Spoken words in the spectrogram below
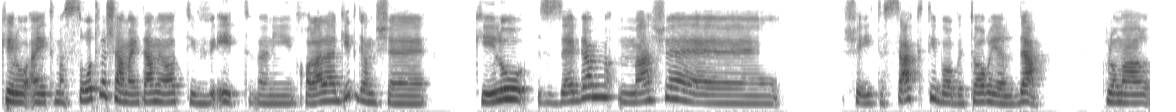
כאילו, ההתמסרות לשם הייתה מאוד טבעית, ואני יכולה להגיד גם שכאילו, זה גם מה ש... שהתעסקתי בו בתור ילדה. כלומר,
